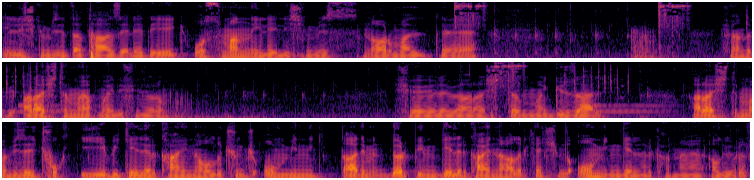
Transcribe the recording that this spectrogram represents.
İlişkimizi de tazeledik. Osmanlı ile ilişkimiz normalde. Şu anda bir araştırma yapmayı düşünüyorum. Şöyle bir araştırma güzel. Araştırma bize çok iyi bir gelir kaynağı oldu. Çünkü 10 binlik daha demin 4000 gelir kaynağı alırken şimdi 10 bin gelir kaynağı alıyoruz.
